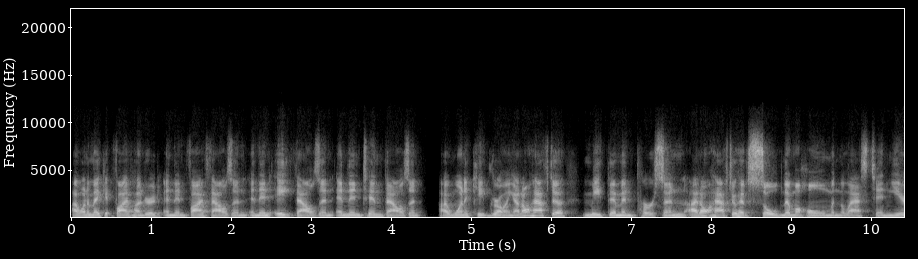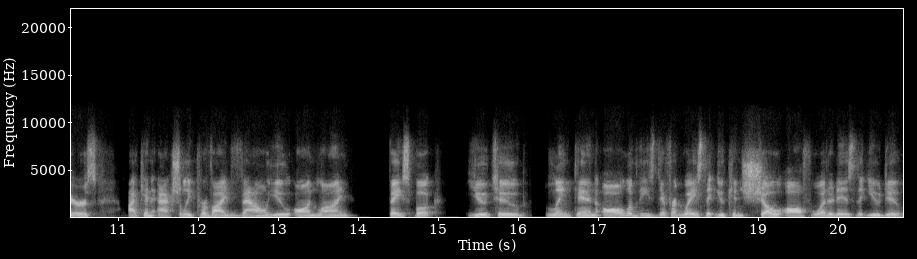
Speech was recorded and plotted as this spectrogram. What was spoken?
I want to make it 500 and then 5,000 and then 8,000 and then 10,000. I want to keep growing. I don't have to meet them in person. I don't have to have sold them a home in the last 10 years. I can actually provide value online, Facebook, YouTube, LinkedIn, all of these different ways that you can show off what it is that you do.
